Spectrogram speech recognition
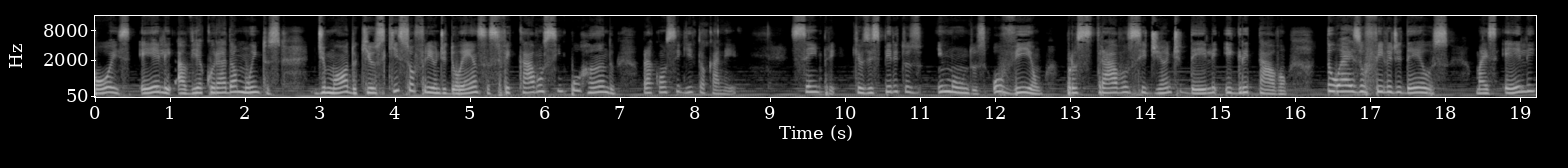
pois ele havia curado a muitos, de modo que os que sofriam de doenças ficavam se empurrando para conseguir tocar nele. Sempre que os espíritos imundos o viam, prostravam-se diante dele e gritavam: Tu és o filho de Deus. Mas ele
